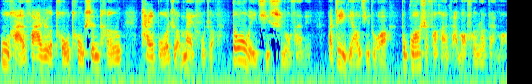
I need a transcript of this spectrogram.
恶寒、发热、头痛、身疼、苔薄者、脉浮者，都为其适用范围。把这一点要记住啊！不光是风寒感冒、风热感冒，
